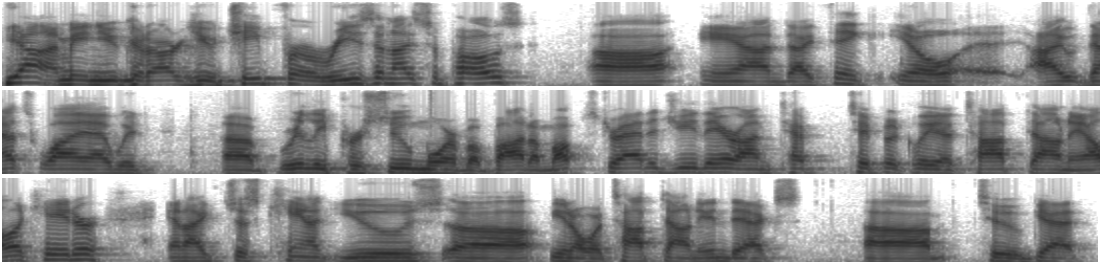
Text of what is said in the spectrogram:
Yeah, I mean, you could argue cheap for a reason, I suppose. Uh, and I think you know, I, that's why I would uh, really pursue more of a bottom-up strategy there. I'm te- typically a top-down allocator, and I just can't use uh, you know a top-down index um, to get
